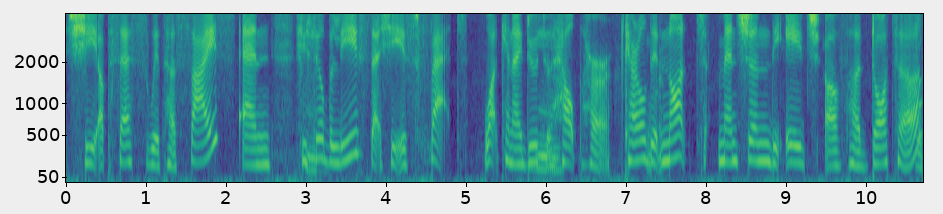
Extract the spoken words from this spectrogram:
She obsessed with her size and she hmm. still believes that she is fat. What can I do to help her? Carol did not mention the age of her daughter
